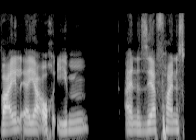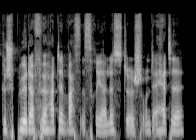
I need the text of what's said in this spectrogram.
weil er ja auch eben ein sehr feines Gespür dafür hatte, was ist realistisch. Und er hätte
